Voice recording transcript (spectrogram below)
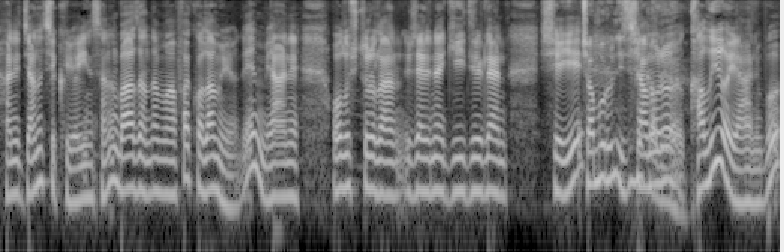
hani canı çıkıyor insanın bazen de muvaffak olamıyor değil mi? Yani oluşturulan üzerine giydirilen şeyi çamurun izi çamuru kalıyor. kalıyor yani bu.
